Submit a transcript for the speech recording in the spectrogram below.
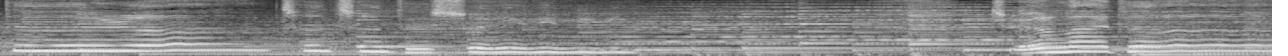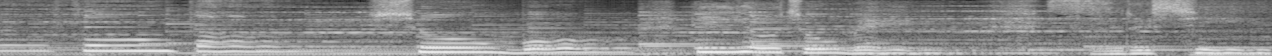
的人沉沉的睡，卷来的风暴凶猛亦有种美，死了心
